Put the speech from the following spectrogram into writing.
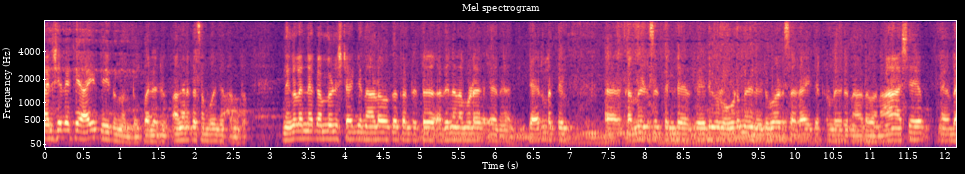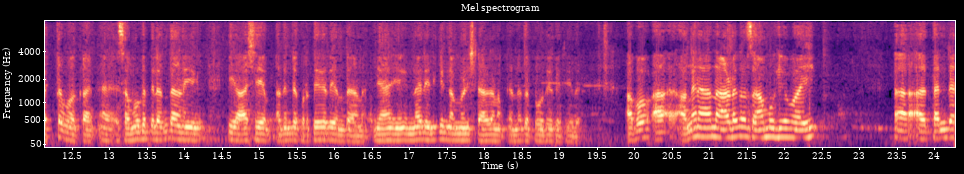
മനുഷ്യരൊക്കെ ആയിത്തീരുന്നുണ്ട് പലരും. അങ്ങനെയൊക്കെ സംഭവിച്ചിട്ടുണ്ട്. നിങ്ങൾ തന്നെ കമ്മ്യൂണിസ്റ്റ് ആക്കിയ നാടകമൊക്കെ കണ്ടിട്ട് അതിനെ നമ്മുടെ കേരളത്തിൽ കമ്മ്യൂണിസത്തിന്റെ വേദികൾ ഓടുന്നതിന് ഒരുപാട് സഹായിച്ചിട്ടുള്ള ഒരു നാടകമാണ്. ആ ആശയം വ്യക്തമാക്കാൻ സമൂഹത്തിൽ എന്താണ് ഈ ഈ ആശയം അതിന്റെ പ്രത്യേകത എന്താണ്? ഞാൻ എന്നാൽ എനിക്കും കമ്മ്യൂണിസ്റ്റ് ആകണം എന്നൊക്കെ തോന്നിയൊക്കെ ചെയ്ത് അപ്പോൾ അങ്ങനെ ആ നാടകം സാമൂഹികമായി തന്റെ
